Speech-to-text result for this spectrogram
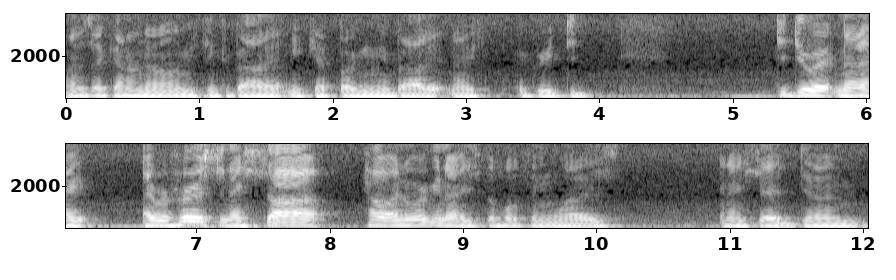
I was like, I don't know, let me think about it. And he kept bugging me about it, and I agreed to to do it. And then I, I rehearsed, and I saw how unorganized the whole thing was, and I said, um,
